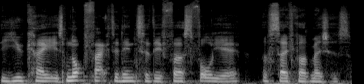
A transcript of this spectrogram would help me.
the UK is not factored into the first full year of safeguard measures.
